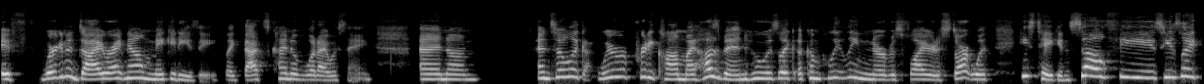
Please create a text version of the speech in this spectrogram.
if we're gonna die right now make it easy. Like that's kind of what i was saying. And um and so like we were pretty calm. My husband who was like a completely nervous flyer to start with he's taking selfies. He's like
